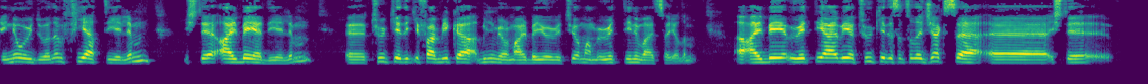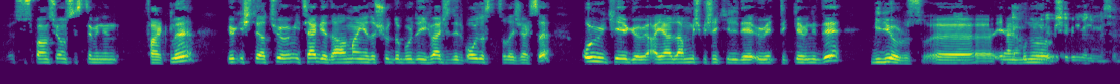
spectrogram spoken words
şey ne uyduralım? Fiat diyelim, işte Albea diyelim. Ee, Türkiye'deki fabrika bilmiyorum Albea üretiyor ama ürettiğini varsayalım. Albea ürettiği Albea Türkiye'de satılacaksa e, işte süspansiyon sisteminin farklı. Yok işte atıyorum İtalya'da, Almanya'da, şurada burada ihraç edilip orada satılacaksa o ülkeye göre ayarlanmış bir şekilde ürettiklerini de biliyoruz. Ee, yani Ben bunu böyle bir şey bilmiyordum mesela.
